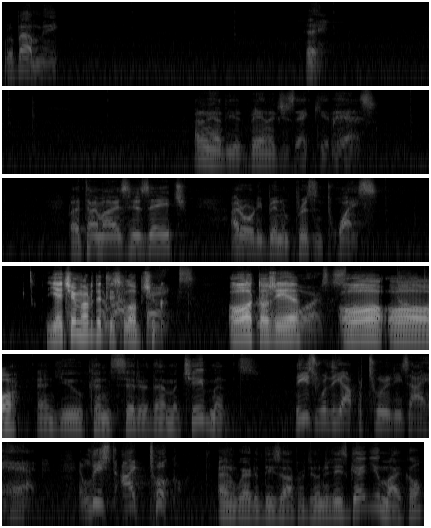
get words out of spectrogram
What about me? Hey. I don't have the advantages that kid has. By the time I was his age, I'd already been in prison twice. Є чим I гордитись, robbed хлопчик. banks, О, теж ran є. wars, О, smoked о. And you consider them achievements. These were the opportunities I had. At least I took them. And where did these opportunities get you, Michael?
